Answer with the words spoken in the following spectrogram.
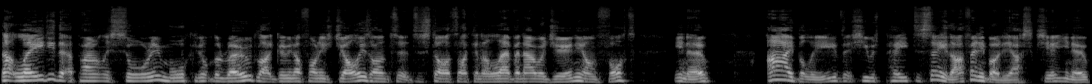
That lady that apparently saw him walking up the road, like going off on his jollies on to, to start like an 11 hour journey on foot, you know, I believe that she was paid to say that. If anybody asks you, you know,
